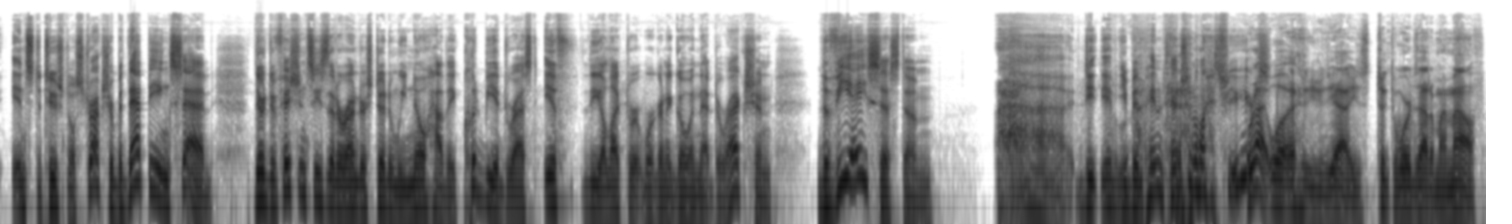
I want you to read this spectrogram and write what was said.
institutional structure. But that being said, there are deficiencies that are understood, and we know how they could be addressed if the electorate were going to go in that direction. The VA system. Uh, did, have you been paying attention the last few years? Right. Well, yeah, you just took the words out of my mouth.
